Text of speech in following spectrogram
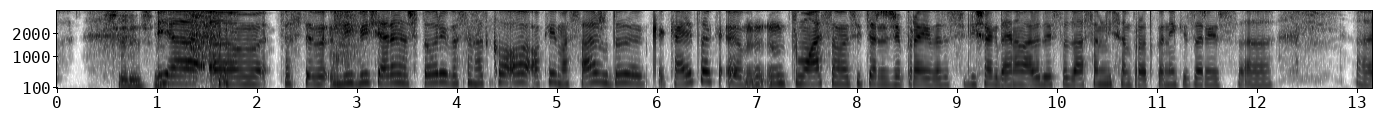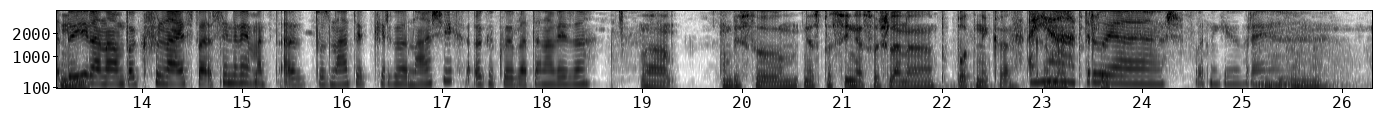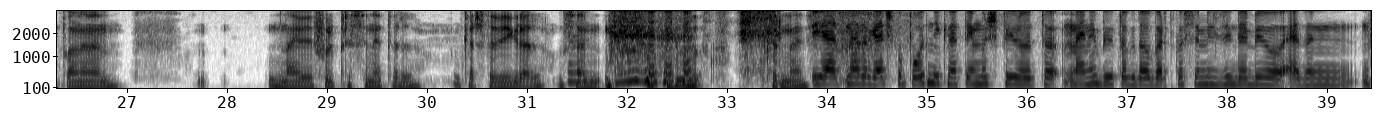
Je. Ja, um, pa ste vi, vi še ena štori, pa sem lahko, oh, ok, masaž, kdo, kaj je to? Um, po mojem sem sicer že prej slišala, da je na valu 202, sem nisem prav tako neki zares. Uh, Uh, dojela nam, ampak fulnajs, pa se ne vem, ali poznate kjer od naših, ali kako je bila ta naveza? Uh, V bistvu, jaz pa sinja smo šla na popotnika. A ja, truje, ja, še potniki v breju. Ja. Pa ne vem, naj je ful presenetil, kar ste vi igrali, vse. kar nice. Ja, na drugač popotnik na tem špilu, to, meni je bil tako dober, tako se mi zdi, da je bil eden,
